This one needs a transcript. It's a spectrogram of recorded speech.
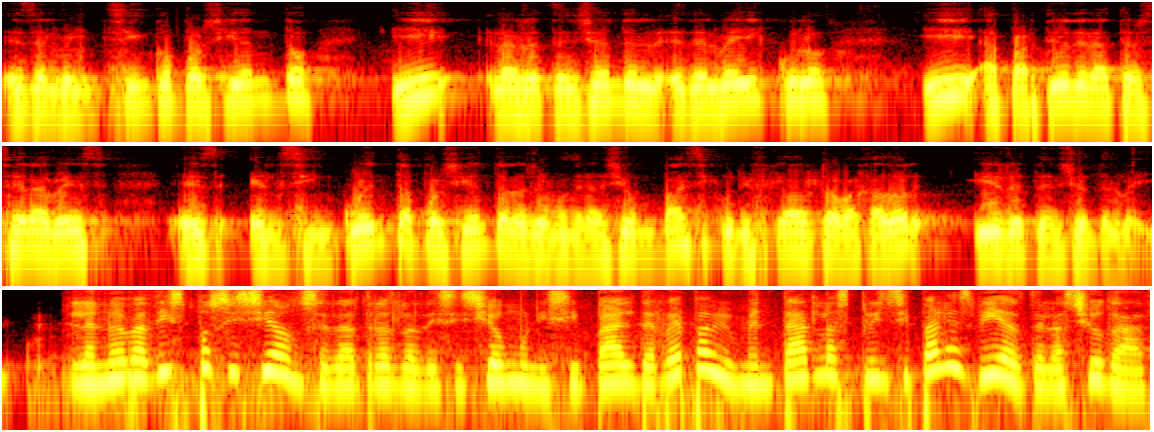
es del 25% y la retención del, del vehículo y a partir de la tercera vez es el 50% de la remuneración básica unificada del trabajador y retención del vehículo. La nueva disposición se da tras la decisión municipal de repavimentar las principales vías de la ciudad.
